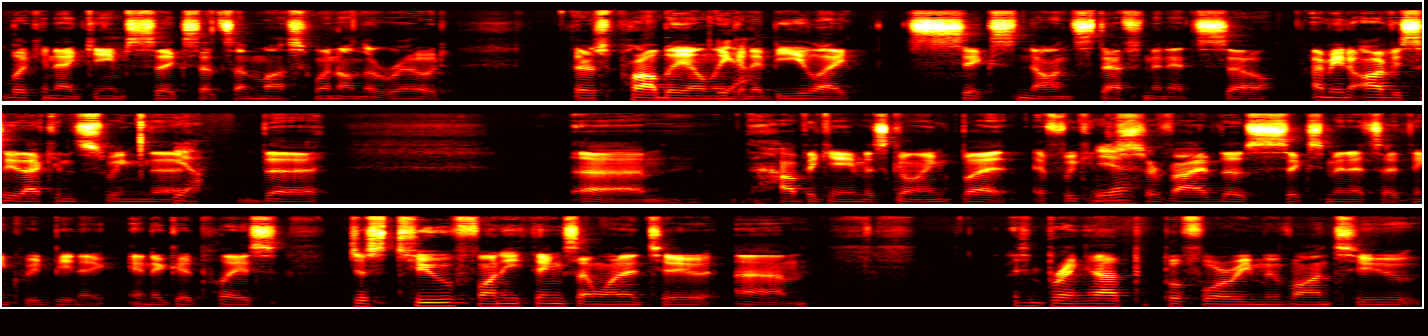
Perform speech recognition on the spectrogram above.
looking at game six, that's a must win on the road. There's probably only Yeah. going to be like six non-Steph minutes. So I mean, obviously that can swing the Yeah. the um, how the game is going. But if we can just survive those six minutes, I think we'd be in a, in a good place. Just two funny things I wanted to um, bring up before we move on to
